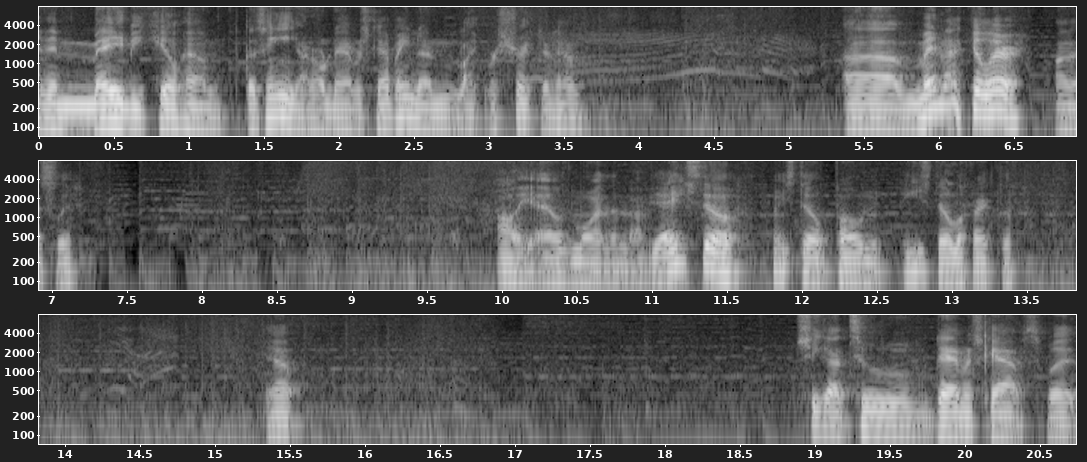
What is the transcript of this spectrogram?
and then maybe kill him. Because he ain't got no damage cap. Ain't nothing like restricting him. Uh may not kill her, honestly. Oh yeah, it was more than enough. Yeah, he's still he's still potent. He's still effective. Yep. She got two damage caps, but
